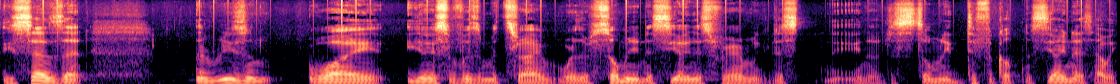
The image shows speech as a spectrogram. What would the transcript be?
He says that the reason why Yosef was in Mitzrayim, where there's so many nisyonis for him, just you know, just so many difficult nisyonis. How he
